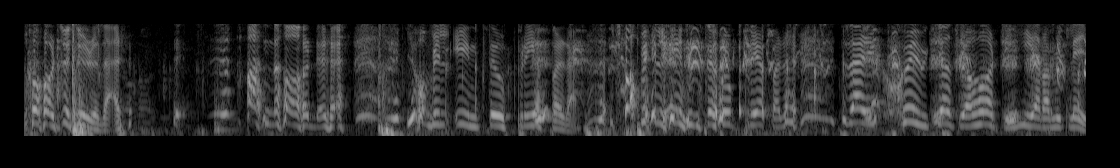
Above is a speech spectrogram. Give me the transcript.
Hörde du det där? Han hörde det! Jag vill inte upprepa det där. Jag vill inte upprepa det där. Det där är det sjukaste jag har hört i hela mitt liv.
